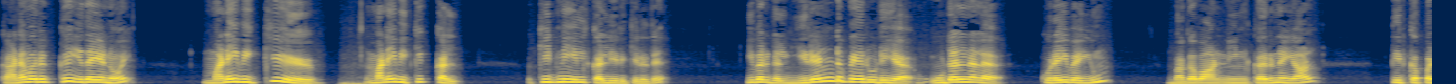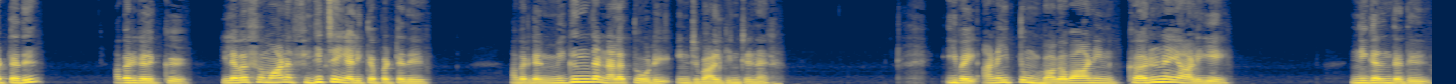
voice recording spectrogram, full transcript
கணவருக்கு இதய நோய் மனைவிக்கு மனைவிக்கு கல் கிட்னியில் கல் இருக்கிறது. இவர்கள் இரண்டு பேருடைய உடல்நல குறைவையும் பகவானின் கருணையால் தீர்க்கப்பட்டது. அவர்களுக்கு இலவசமான சிகிச்சை அளிக்கப்பட்டது. அவர்கள் மிகுந்த நலத்தோடு இன்று வாழ்கின்றனர். இவை அனைத்தும் பகவானின் கருணையாலேயே நிகழ்ந்தது.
